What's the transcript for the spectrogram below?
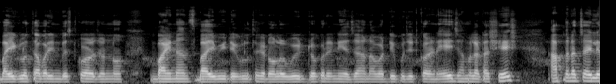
বা এগুলোতে আবার ইনভেস্ট করার জন্য বাইনান্স বাইবিট এগুলো থেকে ডলার উইথড্র করে নিয়ে যান, আবার ডিপোজিট করেন। এই ঝামেলাটা শেষ। আপনারা চাইলে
